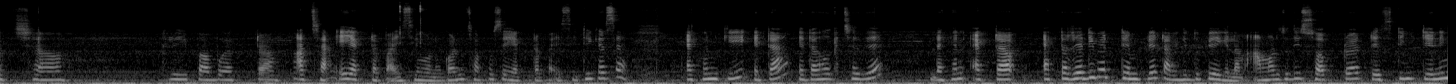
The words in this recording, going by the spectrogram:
আচ্ছা ফ্রি পাবো একটা। আচ্ছা এই একটা পাইছি মনে করেন সাপোজ এই একটা পাইছি, ঠিক আছে? এখন কি এটা? এটা হচ্ছে যে, দেখেন একটা একটা রেডিমেড টেমপ্লেট আমি কিন্তু পেয়ে গেলাম। আমার যদি সফটওয়্যার টেস্টিং ট্রেনিং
